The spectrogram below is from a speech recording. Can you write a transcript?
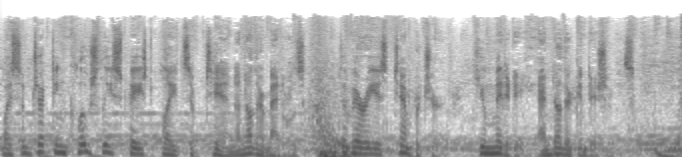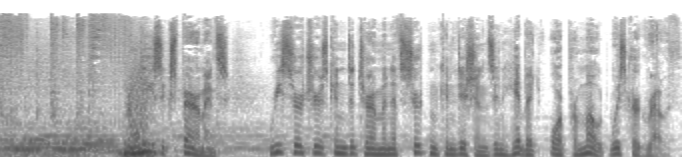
by subjecting closely spaced plates of tin and other metals to various temperature, humidity, and other conditions. These experiments, researchers can determine if certain conditions inhibit or promote whisker growth.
